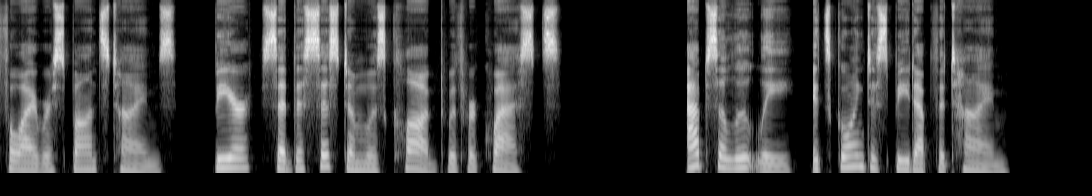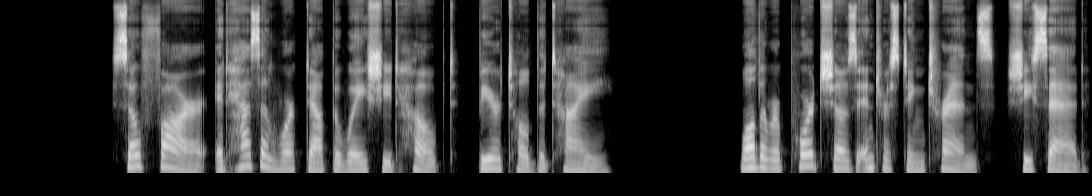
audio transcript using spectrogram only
FOI response times, Beare said the system was clogged with requests. Absolutely, it's going to speed up the time. So far, it hasn't worked out the way she'd hoped, Beare told the Tyee. While the report shows interesting trends, she said,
